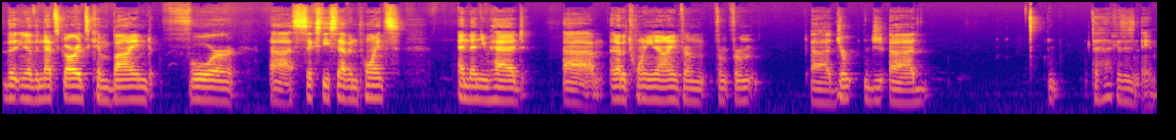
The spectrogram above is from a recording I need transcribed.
the you know the Nets guards combined for uh, 67 points, and then you had um, another 29 from from from uh, uh, the heck is his name?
